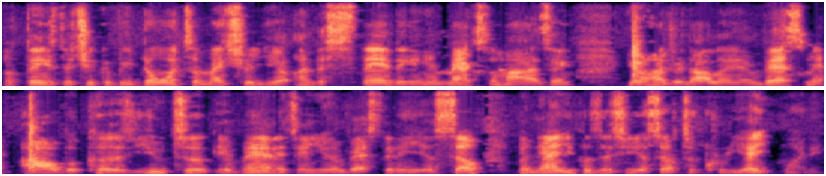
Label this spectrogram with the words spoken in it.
of things that you can be doing to make sure you're understanding and maximizing your $100 investment, all because you took advantage and you invested in yourself. But now you position yourself to create money.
